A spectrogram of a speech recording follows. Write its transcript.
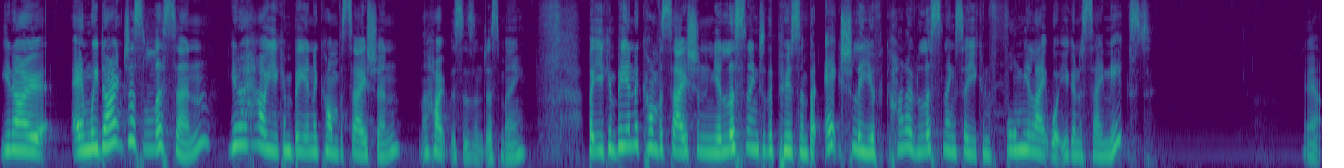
You know, and we don't just listen. You know how you can be in a conversation? I hope this isn't just me. But you can be in a conversation and you're listening to the person, but actually you're kind of listening so you can formulate what you're going to say next. Yeah.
